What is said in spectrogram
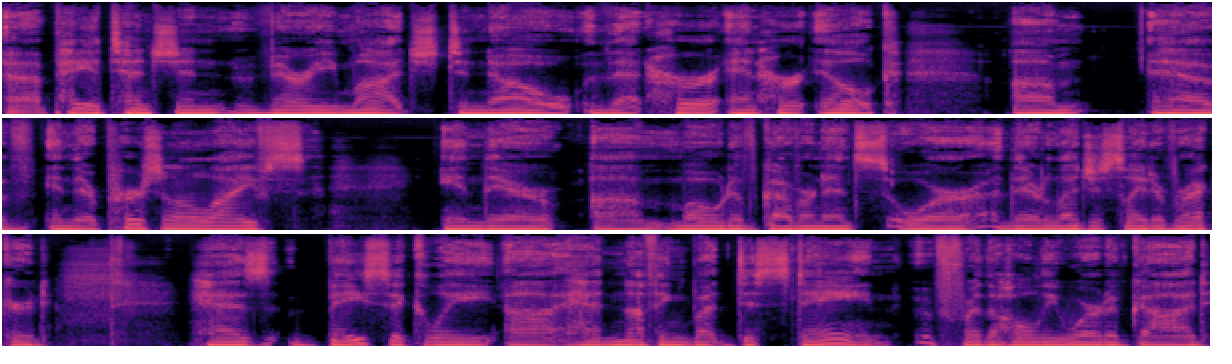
uh, pay attention very much to know that her and her ilk um, have, in their personal lives, in their um, mode of governance or their legislative record, has basically uh, had nothing but disdain for the holy word of God.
